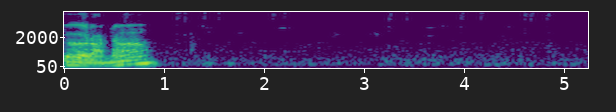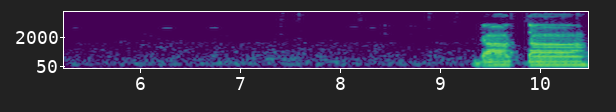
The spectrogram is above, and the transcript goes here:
kerana data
